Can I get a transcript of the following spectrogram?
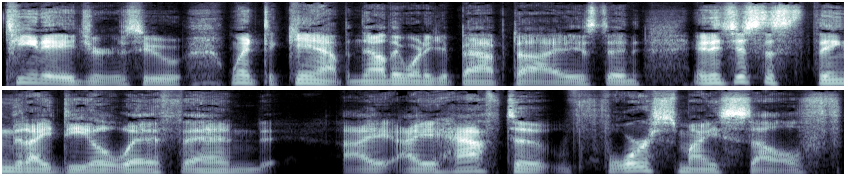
teenagers who went to camp and now they want to get baptized and and it's just this thing that I deal with, and I, I have to force myself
